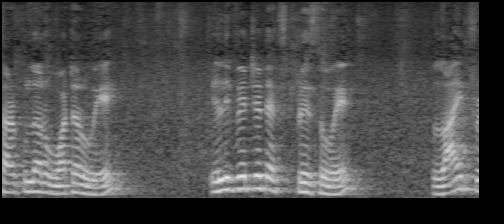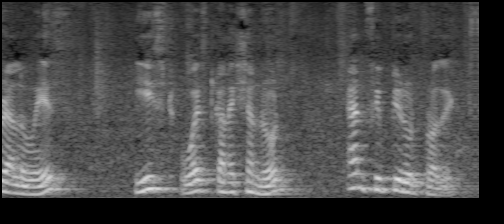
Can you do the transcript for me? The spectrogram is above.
circular waterway, elevated expressway, light railways, east-west connection road, and 50 road projects.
